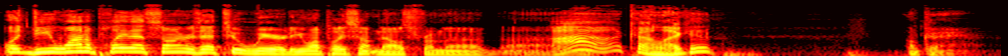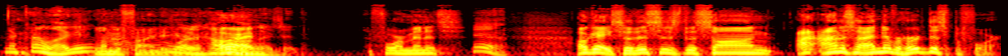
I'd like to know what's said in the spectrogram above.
Well, do you want to play that song, or is that too weird? Do you want to play something else from the? Uh, I, I kind of like it. okay, I kind of like it. Let me find it What- How All long right. is it? four minutes. Yeah. Okay, so this is the song. I, honestly, I never heard this before.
